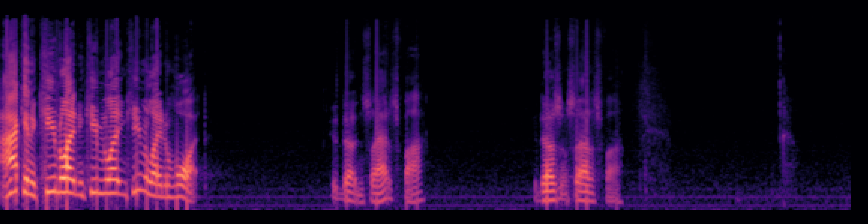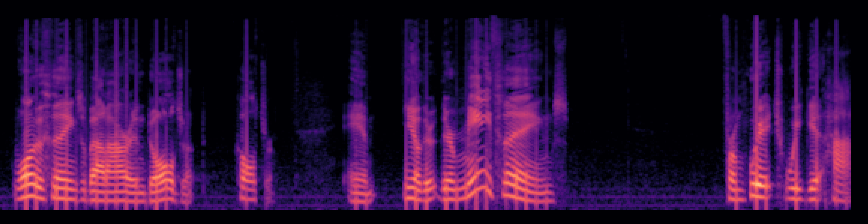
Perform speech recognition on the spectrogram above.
I can accumulate and accumulate and accumulate and what? It doesn't satisfy. It doesn't satisfy. One of the things about our indulgent culture, and you know, there, there are many things from which we get highs.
